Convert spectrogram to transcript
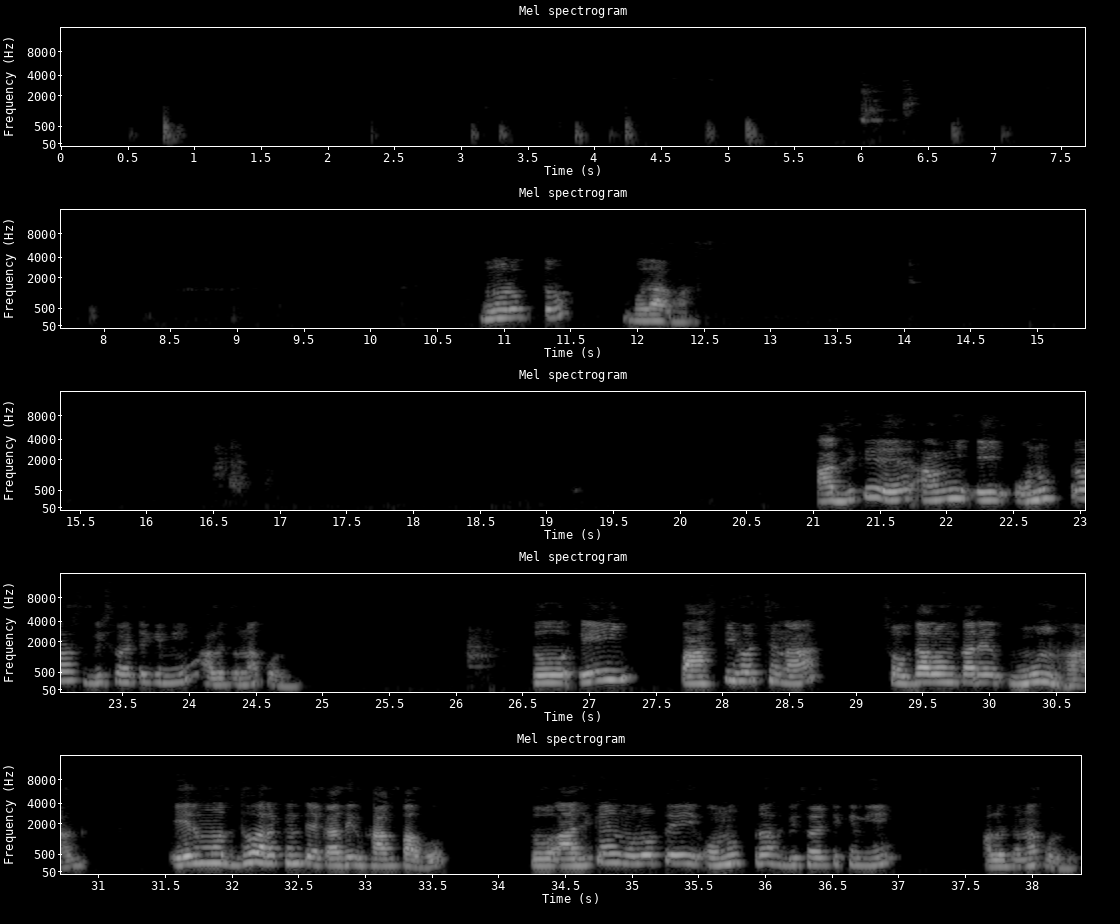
পুনরুক্ত বোধাভাস আজকে আমি এই অনুপ্রাস বিষয়টিকে নিয়ে আলোচনা করব। তো এই পাঁচটি হচ্ছে না শব্দালঙ্কারের মূল ভাগ। এর মধ্যেও আরও কিন্তু একাধিক ভাগ পাবো। তো আজকে আমি মূলত এই অনুপ্রাস বিষয়টিকে নিয়ে আলোচনা করব।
